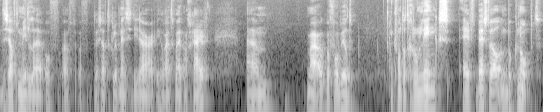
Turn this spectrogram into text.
dezelfde middelen of, of, of dezelfde club mensen die daar heel uitgebreid aan schrijft. Ehm, maar ook bijvoorbeeld, ik vond dat GroenLinks heeft best wel een beknopt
